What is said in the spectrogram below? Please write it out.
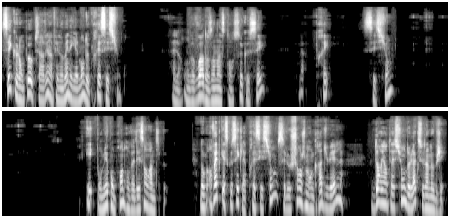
c'est que l'on peut observer un phénomène également de précession. Alors, on va voir dans un instant ce que c'est, la précession. Et pour mieux comprendre, on va descendre un petit peu. Donc en fait, qu'est-ce que c'est que la précession? C'est le changement graduel d'orientation de l'axe d'un objet.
